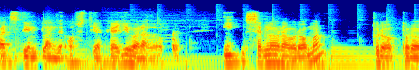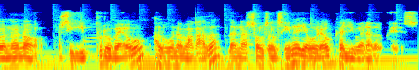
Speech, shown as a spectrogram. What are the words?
vaig dir en plan de, hòstia, que alliberador. I sembla una broma, però, però no, no. O sigui, proveu alguna vegada d'anar sols al cine i ja veureu que alliberador que és.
